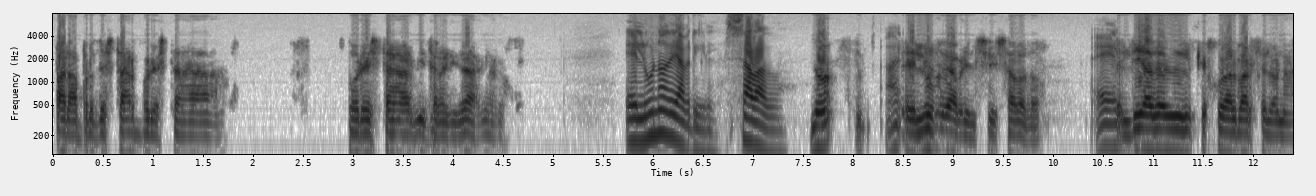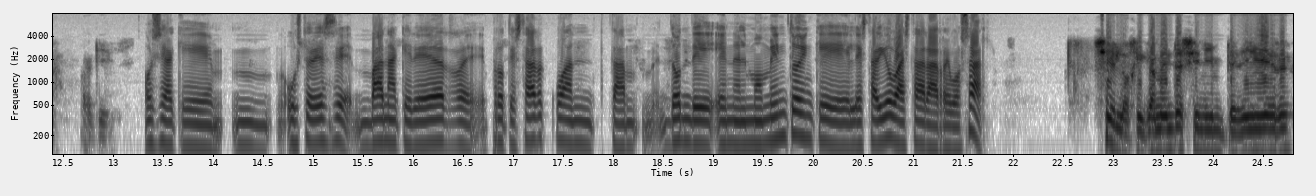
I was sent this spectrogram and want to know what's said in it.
para protestar por esta por esta arbitrariedad, claro. El 1 de abril, sábado. No, ah. el 1 de abril, sí, sábado. El, día del que juega el Barcelona, aquí. O sea que mm, ustedes eh, van a querer eh, protestar cuanta, donde en el momento en que el estadio va a estar a rebosar. Sí, lógicamente sin impedir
